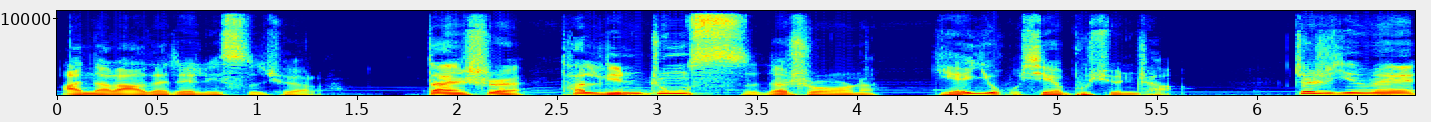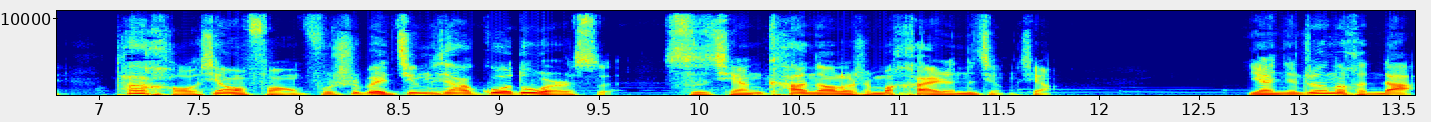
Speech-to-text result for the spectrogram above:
安德拉在这里死去了。但是他临终死的时候呢，也有些不寻常。这是因为他好像仿佛是被惊吓过度而死，死前看到了什么骇人的景象，眼睛睁得很大，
